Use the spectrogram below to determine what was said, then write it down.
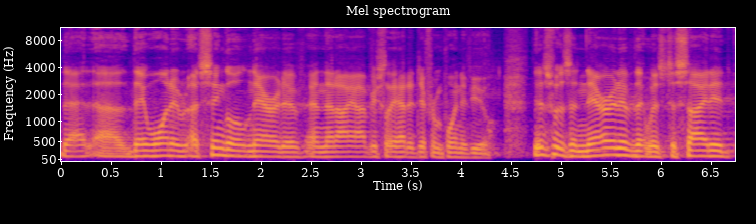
that uh, they wanted a single narrative, and that I obviously had a different point of view. This was a narrative that was decided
